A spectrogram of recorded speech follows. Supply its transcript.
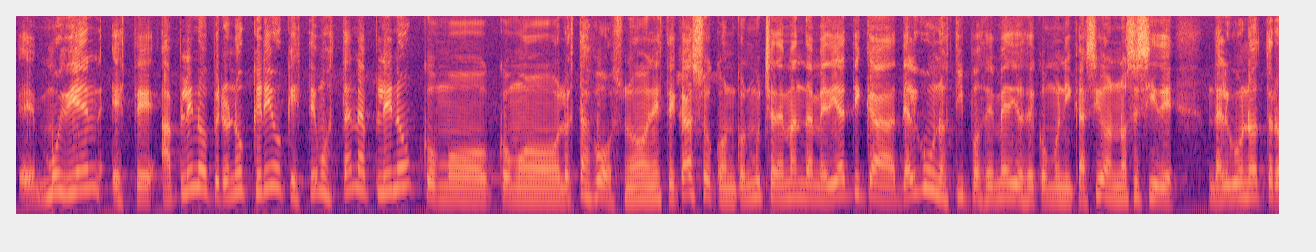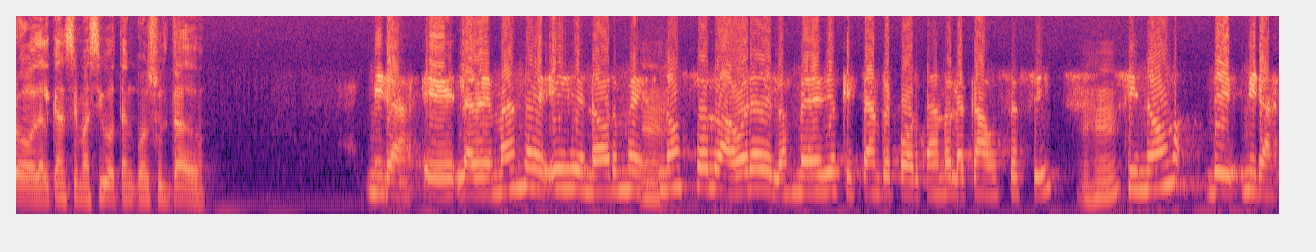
Eh, muy bien, este, a pleno, pero no creo que estemos tan a pleno como, como lo estás vos, ¿no? En este caso, con, con mucha demanda mediática de algunos tipos de medios de comunicación, no sé si de, de algún otro de alcance masivo tan consultado. Mira, eh, la demanda es enorme, mm. no solo ahora de los medios que están reportando la causa, sí, sino de, mira,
